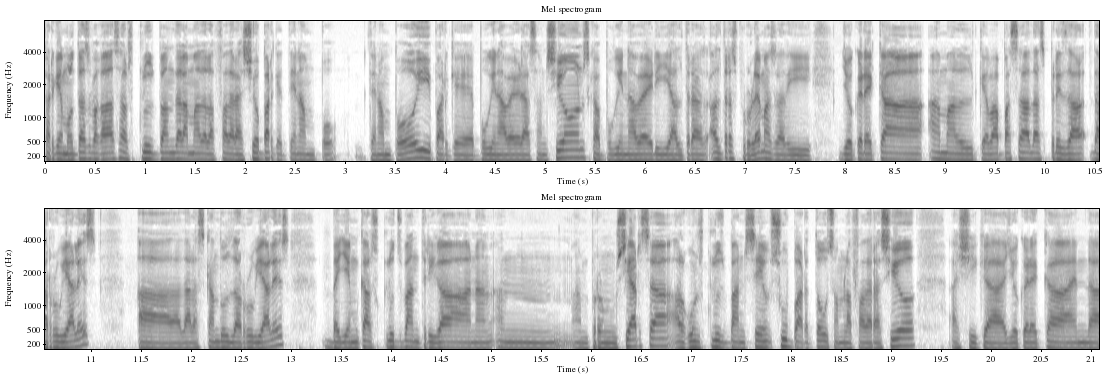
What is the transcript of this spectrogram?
Perquè moltes vegades els clubs van de la mà de la federació perquè tenen por, tenen por i perquè puguin haver sancions, que puguin haver-hi altres, altres problemes. És a dir, jo crec que amb el que va passar després de, de Rubiales, uh, de l'escàndol de Rubiales, veiem que els clubs van trigar en, en, en pronunciar-se, alguns clubs van ser supertous amb la federació, així que jo crec que hem de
